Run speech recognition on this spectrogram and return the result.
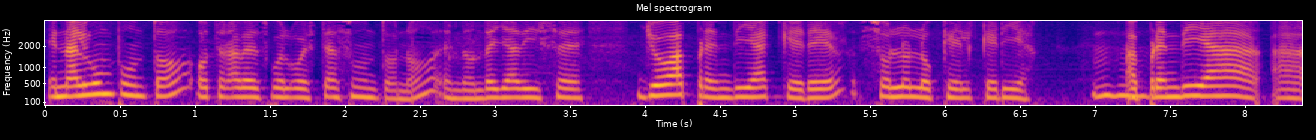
En algún punto, otra vez vuelvo a este asunto, ¿no? En donde ella dice, yo aprendí a querer solo lo que él quería. Aprendí a, a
